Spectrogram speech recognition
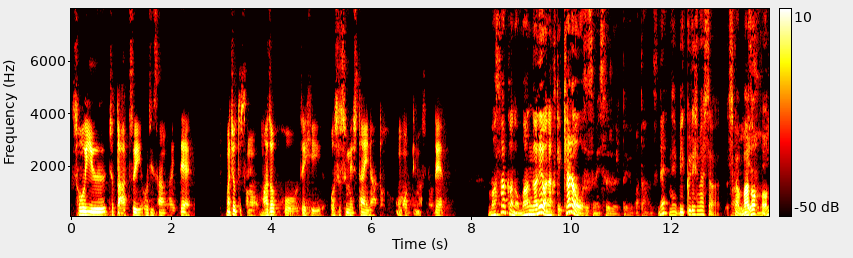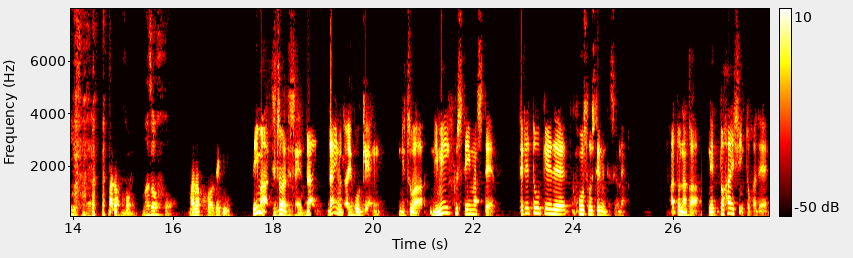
そういうちょっと熱いおじさんがいて、まあちょっとそのマゾッホをぜひお勧めしたいなと思っていますので、まさかの漫画ではなくてキャラをおすすめするというパターンですね。ね、びっくりしました。しかもマゾッホいい。ですね。いいですねマゾッホ、うんマゾッホ。マゾッホをぜひ。で今、実はですね、大大の大冒険、実はリメイクしていまして、テレ東系で放送してるんですよね。あとなんか、ネット配信とかで、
